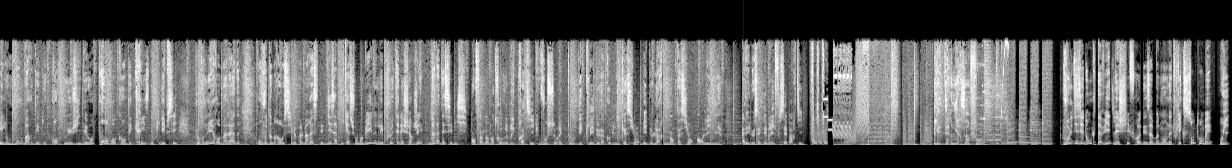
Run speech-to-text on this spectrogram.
et l'ont bombardé de contenus vidéo provoquant des crises d'épilepsie pour nuire aux malades. On vous donnera aussi le palmarès des 10 applications mobiles les plus téléchargées de la décennie. Enfin, dans notre rubrique pratique, vous saurez tout des clés de la communication et de l'argumentation en ligne. Allez, le Z débrief, c'est parti. Les dernières infos. Vous le disiez donc, David, les chiffres des abonnements Netflix sont tombés. Oui,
